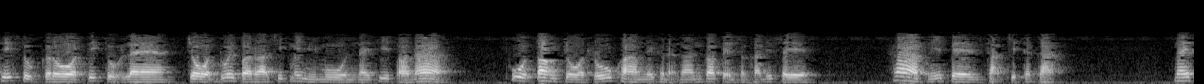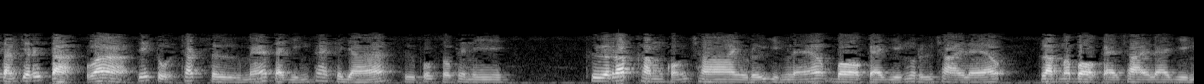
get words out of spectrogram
ภิกษุโกรธภิกษุแล โจทย์ด้วยปราชิกไม่มีมูลในที่ต่อหน้า ผู้ต้องโจทย์รู้ความในขณะนั้นก็เป็นสังฆาทิเศษ ห้านี้เป็นสัจจิตกะ ในสังจริตะว่าภิกษุชักสื่อแม้แต่หญิงแพทย์ขยาคือพวกโสเพณี คือรับคำของชายหรือหญิงแล้ว บอกแก่หญิงหรือชายแล้ว กลับมาบอกแก่ชายและหญิง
